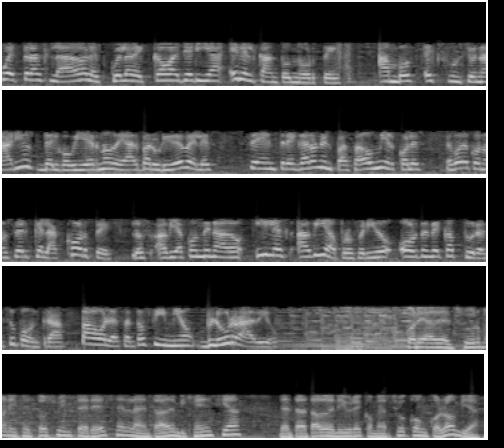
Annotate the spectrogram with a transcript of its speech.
fue trasladado a la Escuela de Caballería en el Cantón Norte. Ambos exfuncionarios del gobierno de Álvaro Uribe Vélez se entregaron el pasado miércoles luego de conocer que la Corte los había condenado y les había proferido orden de captura en su contra. Paola Santofimio, Blue Radio. Corea del Sur manifestó su interés en la entrada en vigencia del Tratado de Libre Comercio con Colombia.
